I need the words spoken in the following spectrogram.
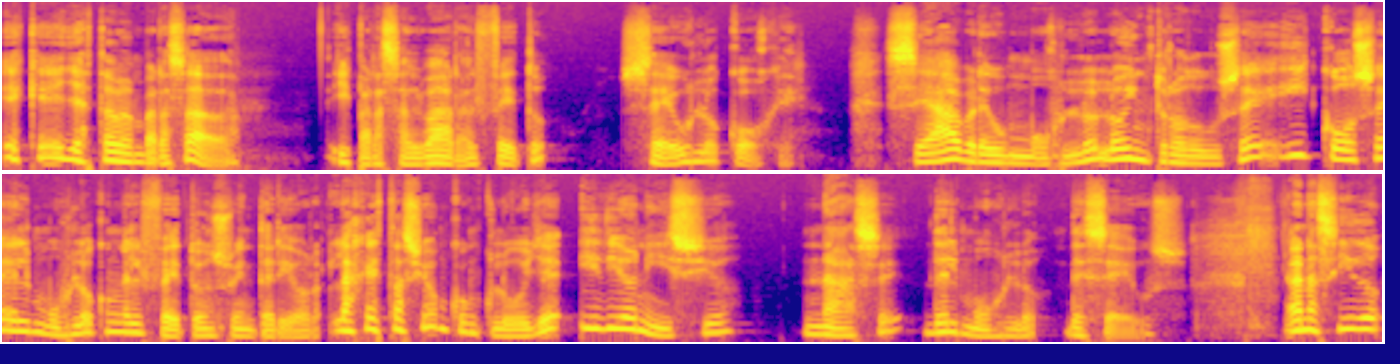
es que ella estaba embarazada, y para salvar al feto, Zeus lo coge. Se abre un muslo, lo introduce y cose el muslo con el feto en su interior. La gestación concluye y Dionisio nace del muslo de Zeus. Ha nacido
